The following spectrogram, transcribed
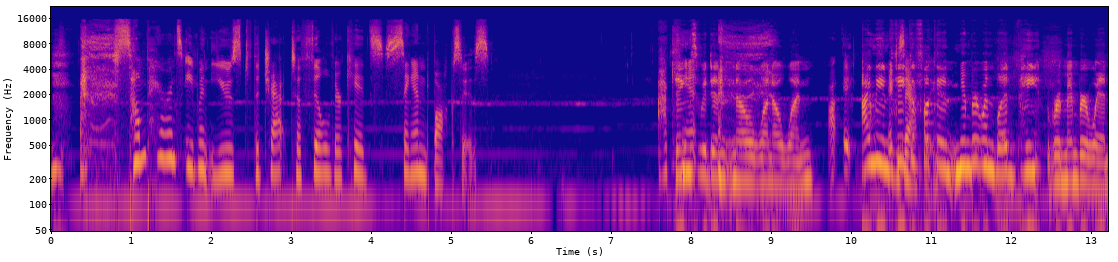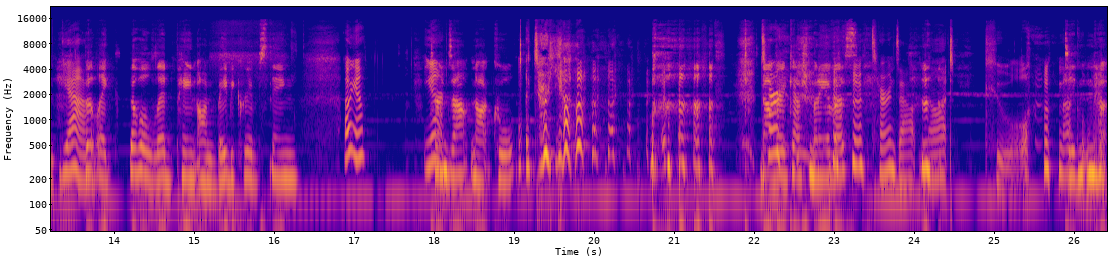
some parents even used the chat to fill their kids sandboxes I can't. Things we didn't know 101. I, it- I mean, think of fucking. Remember when lead paint? Remember when? Yeah. But like the whole lead paint on baby cribs thing oh yeah, yeah, turns out not cool. yeah. Not very cash money of us. Turns out not cool. Not Didn't know.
